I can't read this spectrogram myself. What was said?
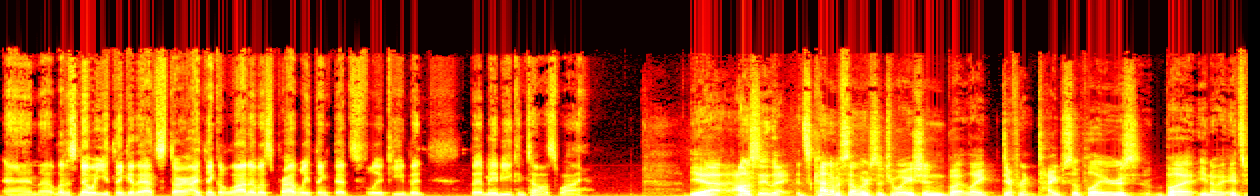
and uh, let us know what you think of that start. I think a lot of us probably think that's fluky, but but maybe you can tell us why. Yeah, honestly, it's kind of a similar situation, but like different types of players. But you know, it's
